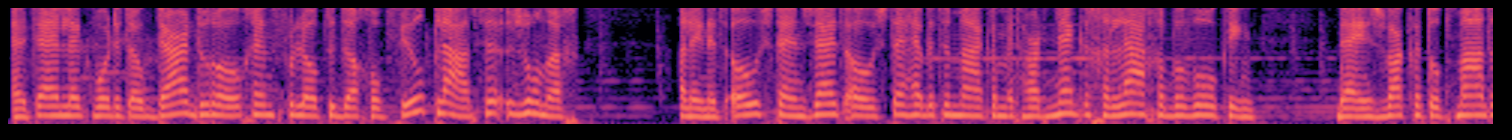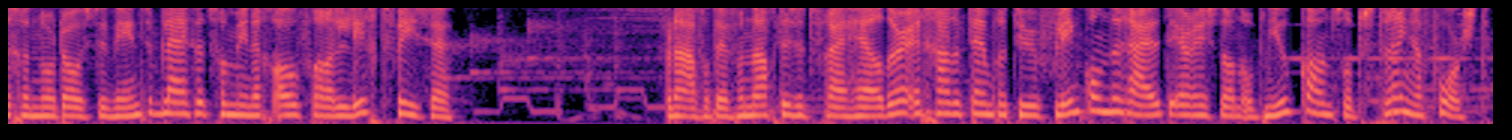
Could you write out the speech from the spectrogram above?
Uiteindelijk wordt het ook daar droog en verloopt de dag op veel plaatsen zonnig. Alleen het oosten en zuidoosten hebben te maken met hardnekkige lage bewolking. Bij een zwakke tot matige noordoostenwind blijft het vanmiddag overal licht vriezen. Vanavond en vannacht is het vrij helder en gaat de temperatuur flink onderuit. Er is dan opnieuw kans op strenge vorst.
